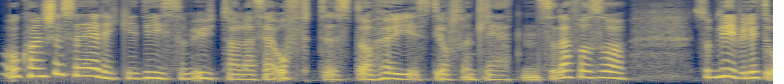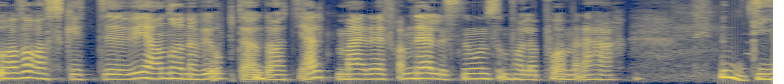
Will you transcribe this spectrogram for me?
Og kanskje så er det ikke de som uttaler seg oftest og høyest i offentligheten. Så derfor så, så blir vi litt overrasket, eh, vi andre, når vi oppdager at hjelp meg, det er fremdeles noen som holder på med det her. Men de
